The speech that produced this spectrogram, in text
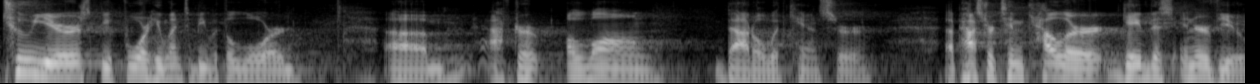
two years before he went to be with the Lord, um, after a long battle with cancer, uh, Pastor Tim Keller gave this interview.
